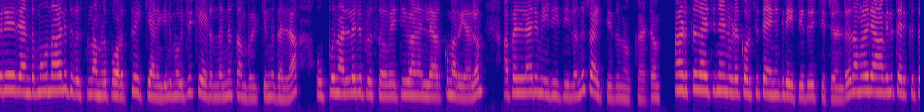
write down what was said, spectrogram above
ഒരു രണ്ട് മൂന്നാൽ ദിവസം നമ്മൾ പുറത്ത് വെക്കുകയാണെങ്കിലും ഒരു കേടും തന്നെ സംഭവിക്കുന്നതല്ല. ഉപ്പ് നല്ലൊരു പ്രിസർവേറ്റീവ് ആണ് എല്ലാവർക്കും അറിയാലോ. അപ്പോൾ എല്ലാവരും ഈ രീതിയിലൊന്ന് ട്രൈ ചെയ്ത് നോക്കാം കേട്ടോ അടുത്തതായിട്ട് ഞാൻ ഇവിടെ കുറച്ച് തേങ്ങ ഗ്രേറ്റ് ചെയ്ത് വെച്ചിട്ടുണ്ട്. നമ്മൾ രാവിലെ തിരക്കിട്ട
